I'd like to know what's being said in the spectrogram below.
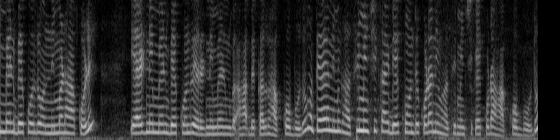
ನಿಂಬೆಹಣ್ಣು ಬೇಕು ಅಂದರೆ ಒಂದು ನಿಂಬೆಹಣ್ಣು ಹಾಕ್ಕೊಳ್ಳಿ ಎರಡು ನಿಂಬೆಹಣ್ಣು ಬೇಕು ಅಂದರೆ ಎರಡು ನಿಂಬೆಹಣ್ಣು ಬೇಕಾದರೂ ಹಾಕ್ಕೋಬೋದು. ಮತ್ತು ನಿಮಗೆ ಹಸಿಮೆಣ್ಸಿಕಾಯಿ ಬೇಕು ಅಂದರೆ ಕೂಡ ನೀವು ಹಸಿಮೆಣ್ಸಿಕಾಯಿ ಕೂಡ ಹಾಕ್ಕೋಬೋದು.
